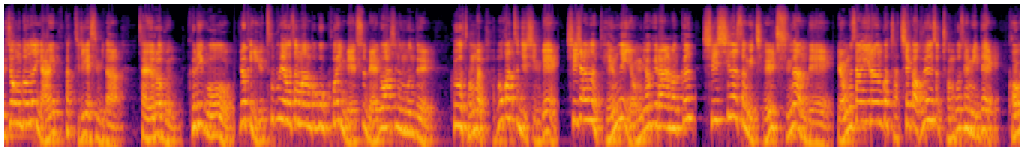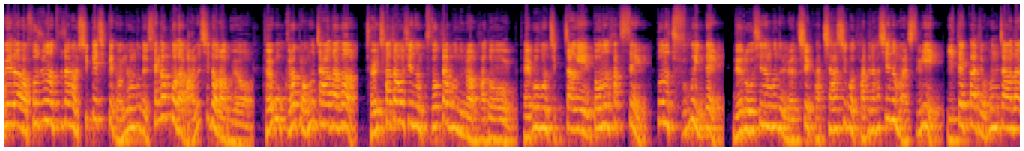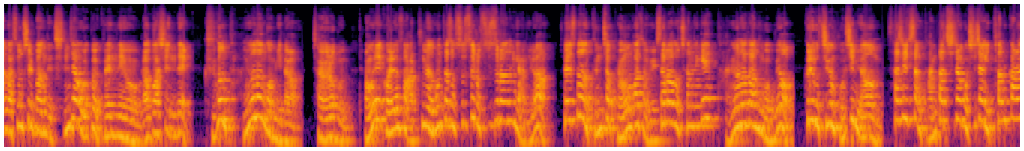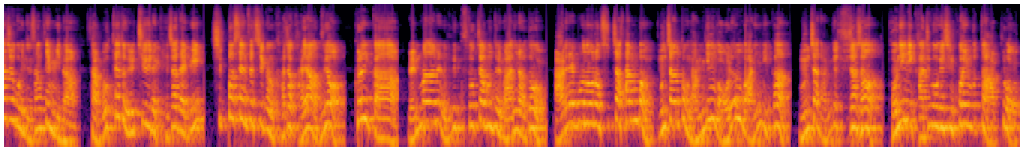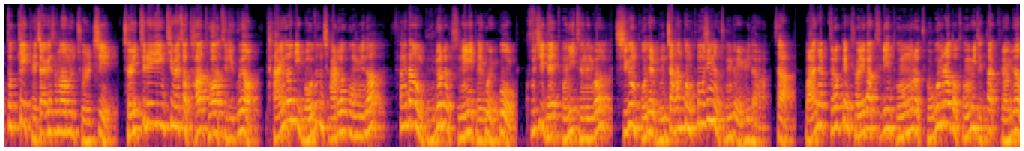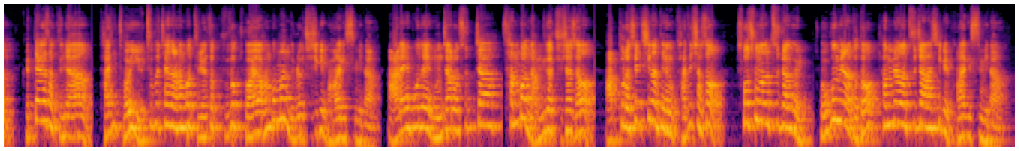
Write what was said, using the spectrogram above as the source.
그 정도는 양해 부탁드리겠습니다. 자, 여러분. 그리고 이렇게 유튜브 영상만 보고 코인 매수 매도 하시는 분들, 그거 정말 바보 같은 짓인 게 시장은 대응의 영역이라 할 만큼 실시간성이 제일 중요한데 영상이라는 것 자체가 후연석 정보셈인데 거기에다가 소중한 투자금 쉽게 쉽게 넣는 분들 생각보다 많으시더라고요. 결국 그렇게 혼자 하다가 저희 찾아오시는 구독자분들만 봐도 대부분 직장인 또는 학생 또는 주부인데 늘 오시는 분들 며칠 같이 하시고 다들 하시는 말씀이 이때까지 혼자 하다가 손실 봤는데 진작 올 걸 그랬네요 라고 하시는데 그건 당연한 겁니다. 자 여러분 병에 걸려서 아프면 혼자서 스스로 수술하는 게 아니라 최소한 근처 병원 가서 의사라도 찾는 게 당연하다는 거고요. 그리고 지금 보시면 사실상 단타치라고 시장이 판 깔아주고 있는 상태입니다. 자 못해도 일주일에 계좌 대비 10% 지금 가져가야 하고요. 그러니까 웬만하면 우리 구독자분들만이라도 아래 번호로 숫자 3번 문자 한 통 남기는 거 어려운 거 아니니까 문자 남겨주셔서 본인이 가지고 계신 코인부터 앞으로 어떻게 계좌 개선하면 좋을지 저희 트레이딩 팀에서 다 도와드리고요. 당연히 모든 자료 공유나 상담은 무료로 진행이 되고 있고 굳이 내 돈이 드는 건 지금 보낼 문자 한 통 통신료 정도입니다. 자 만약 그렇게 저희가 드린 도움으로 조금이라도 도움이 됐다 그러면 그때 가서 그냥 다시 저희 유튜브 채널 한번 들려서 구독 좋아요 한 번만 눌러주시기 바라겠습니다. 아래 보낼 문자로 숫자 3번 남겨주셔서 앞으로 실시간 대응 받으셔서 소중한 투자금 조금이라도 더 현명한 투자하시길 바라겠습니다.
